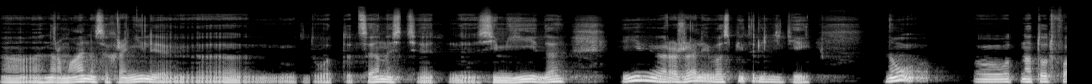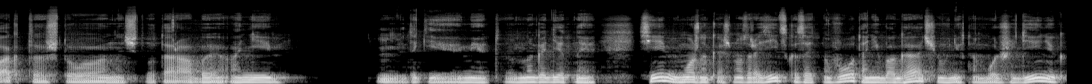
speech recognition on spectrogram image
а нормально сохранили э, вот ценность семьи, да, и рожали и воспитывали детей. Ну, вот на тот факт, что, значит, вот арабы, они такие имеют многодетные семьи, можно, конечно, возразить, сказать, ну вот, они богаче, у них там больше денег.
